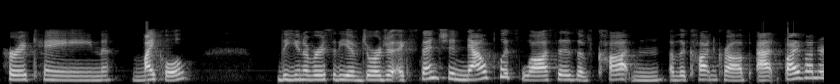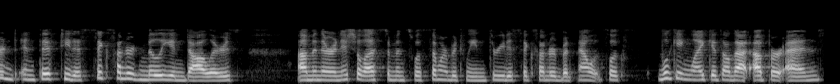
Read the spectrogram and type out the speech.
Hurricane Michael. The University of Georgia Extension now puts losses of cotton of the cotton crop at 550 to 600 million dollars. Um, and their initial estimates was somewhere between three to 600, but now it looks looking like it's on that upper end.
